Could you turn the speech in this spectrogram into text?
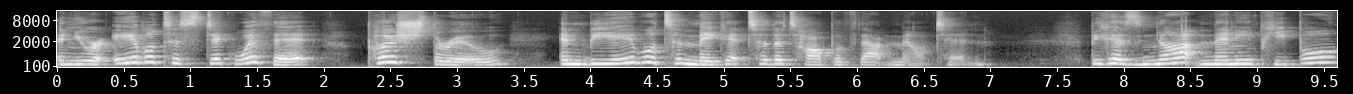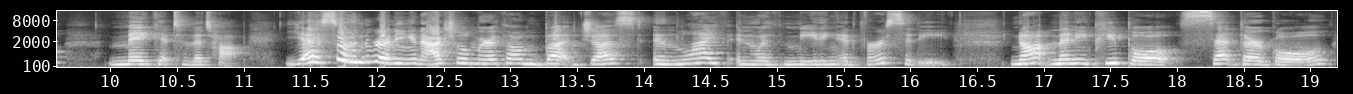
and you are able to stick with it, push through, and be able to make it to the top of that mountain. Because not many people make it to the top. Yes, when running an actual marathon, but just in life and with meeting adversity. Not many people set their goal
